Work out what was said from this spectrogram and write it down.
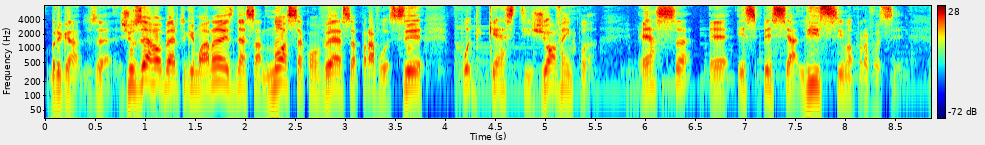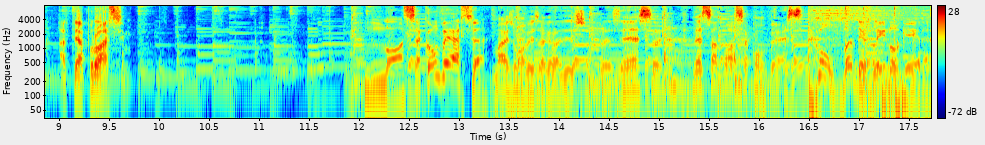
Obrigado, Zé. José Roberto Guimarães, nessa nossa conversa para você, podcast Jovem Pan. Essa é especialíssima para você. Até a próxima. Nossa Conversa, Mais uma vez agradeço a sua presença nessa nossa conversa. com Vanderlei Nogueira.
